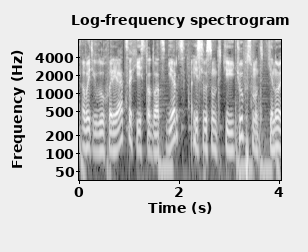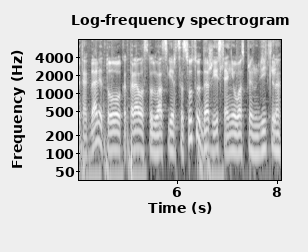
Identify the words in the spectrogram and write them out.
В этих двух вариациях есть 120 Гц, а если вы смотрите YouTube, смотрите кино и так далее, то, как правило, 120 Гц отсутствует, даже если они у вас принудительно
